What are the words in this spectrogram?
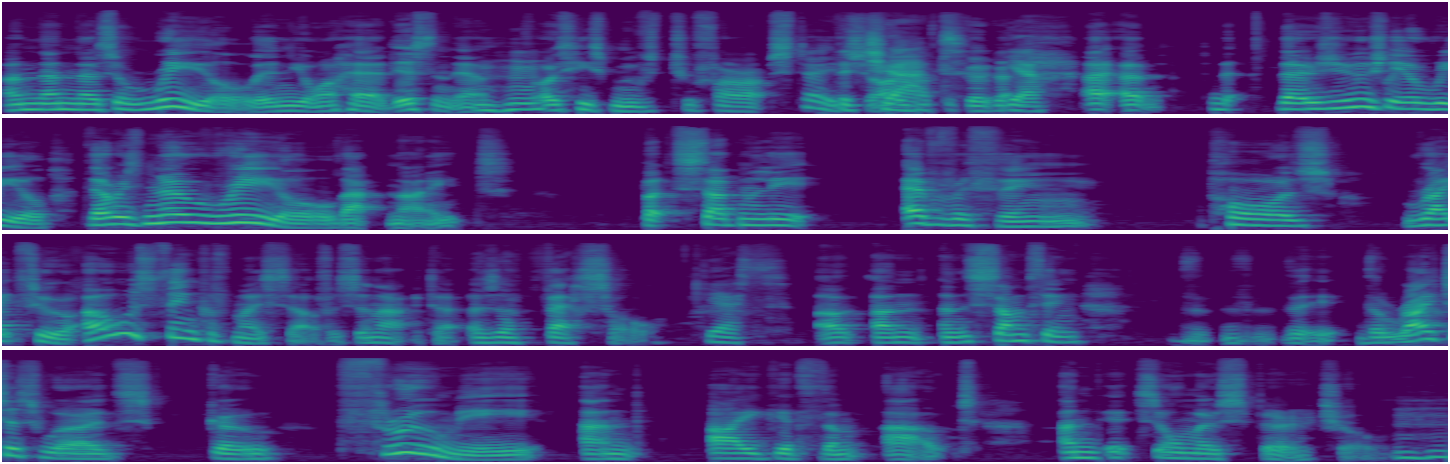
and then there's a reel in your head, isn't there? Mm-hmm. Oh, he's moved too far upstage. The so chat. I have to go down. Yeah. Uh, uh, there's usually a reel. There is no reel that night, but suddenly everything pours right through. I always think of myself as an actor as a vessel. Yes. Uh, and, and something, the, the, the writer's words go through me and I give them out. And it's almost spiritual. Mm-hmm.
